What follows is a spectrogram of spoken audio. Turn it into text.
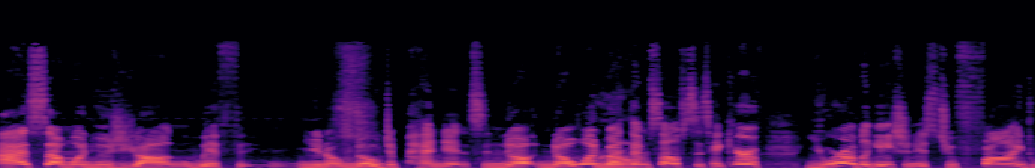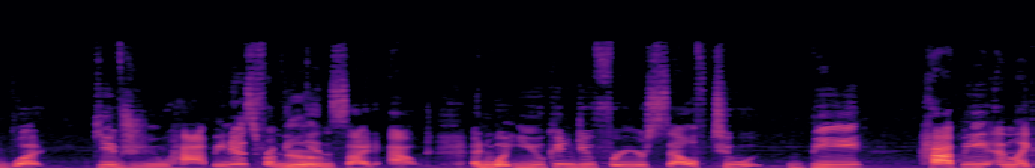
as someone who's young with you know no dependents no no one but Yeah. themselves to take care of your obligation is to find what gives you happiness from the Yeah. inside out and what you can do for yourself to be happy and like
